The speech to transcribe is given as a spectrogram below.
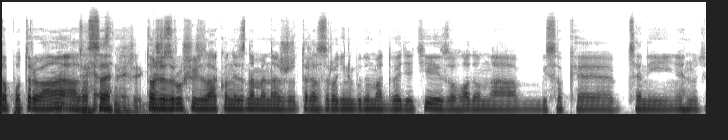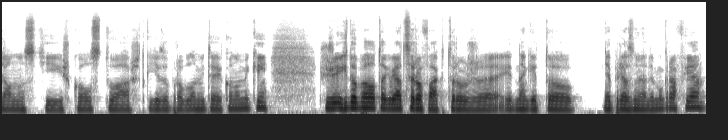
to potrvá no, a zase jasné, že... to, že zrušíš zákon, neznamená, že teraz rodiny budú mať dve deti s ohľadom na vysoké ceny nehnuteľnosti, školstvo a všetky tieto problémy tej ekonomiky. Čiže ich dobehlo tak viacero faktorov, že jednak je to nepriaznivá demografia,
